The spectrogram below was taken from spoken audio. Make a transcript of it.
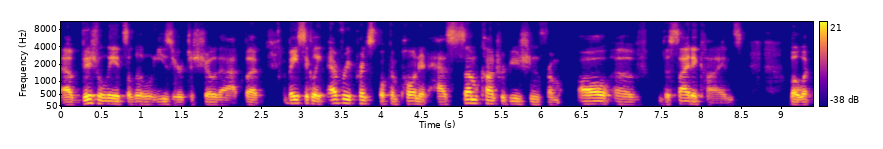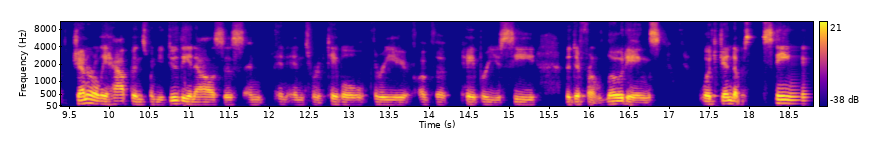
Uh, visually, it's a little easier to show that, but basically, every principal component has some contribution from all of the cytokines. But what generally happens when you do the analysis and in, in sort of table three of the paper, you see the different loadings. What you end up seeing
